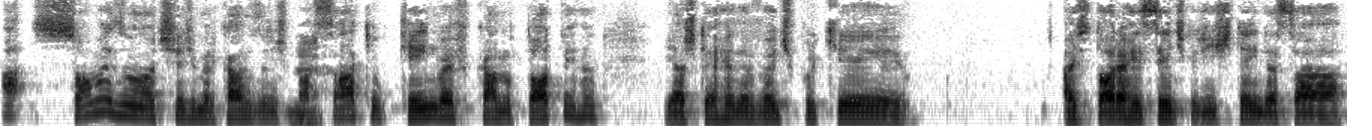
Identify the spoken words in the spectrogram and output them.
Ah, só mais uma notícia de mercado antes da gente é. passar, que o Kane vai ficar no Tottenham, e acho que é relevante porque a história recente que a gente tem dessa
